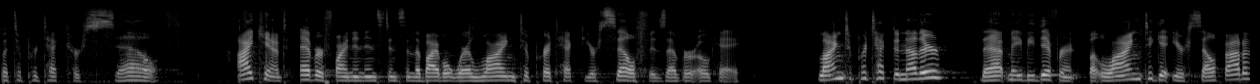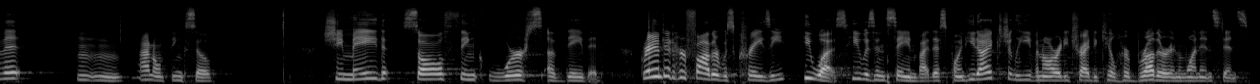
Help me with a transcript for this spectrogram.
but to protect herself. I can't ever find an instance in the Bible where lying to protect yourself is ever okay. Lying to protect another, that may be different, but lying to get yourself out of it, I don't think so. She made Saul think worse of David. Granted, her father was crazy. He was. He was insane by this point. He'd actually even already tried to kill her brother in one instance.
